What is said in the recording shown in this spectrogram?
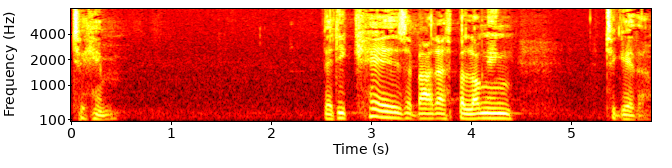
to Him that He cares about us belonging together.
